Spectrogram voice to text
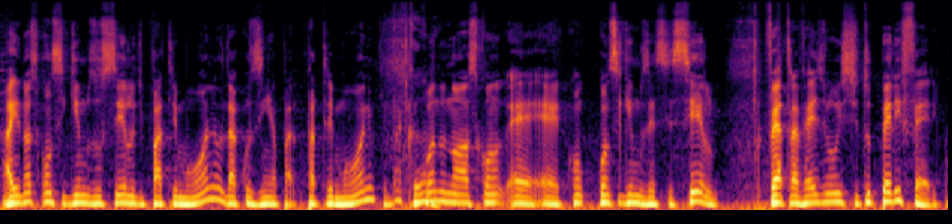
Aí nós conseguimos o selo de patrimônio, da Cozinha Patrimônio. Que bacana. Quando nós é, é, conseguimos esse selo, foi através do Instituto Periférico.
